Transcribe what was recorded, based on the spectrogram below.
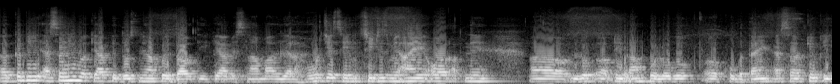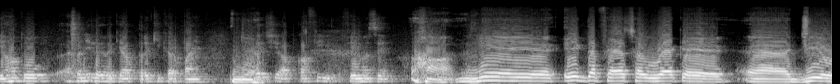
کبھی ایسا نہیں ہوا کہ آپ کے دوست نے آپ کو دعوت دی کہ آپ اسلام آباد یا لاہور جیسے سٹیز میں آئیں اور اپنے اپنے کام کو لوگوں کو بتائیں ایسا کیونکہ یہاں تو ایسا نہیں لگ رہا کہ آپ ترقی کر پائیں۔ جی۔ آپ کافی فیمس ہیں۔ ہاں یہ ایک دفعہ ایسا ہوا ہے کہ جیو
